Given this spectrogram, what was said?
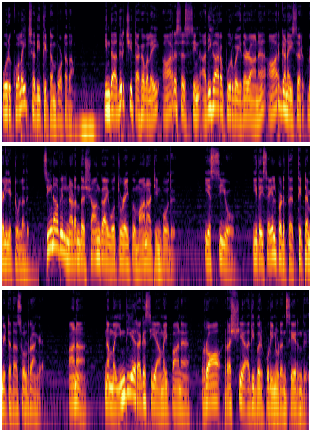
ஒரு கொலை சதி திட்டம் போட்டதாம். இந்த அதிர்ச்சி தகவலை ஆர்எஸ்எஸ்ஸின் அதிகாரப்பூர்வ இதழான ஆர்கனைசர் வெளியிட்டுள்ளது. சீனாவில் நடந்த ஷாங்காய் ஒத்துழைப்பு மாநாட்டின் போது எஸ்சிஓ இதை செயல்படுத்த திட்டமிட்டதா சொல்றாங்க. ஆனா நம்ம இந்திய ரகசிய அமைப்பான ரா ரஷ்ய அதிபர் புடினுடன் சேர்ந்து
